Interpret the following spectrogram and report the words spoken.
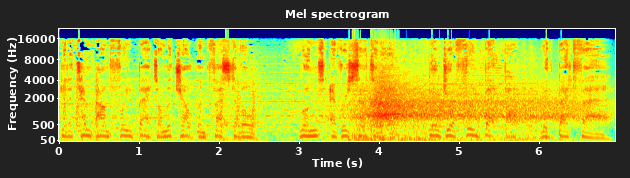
Get a £10 free bet on the Cheltenham Festival. Runs every Saturday. Build your free bet pot with Betfair.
